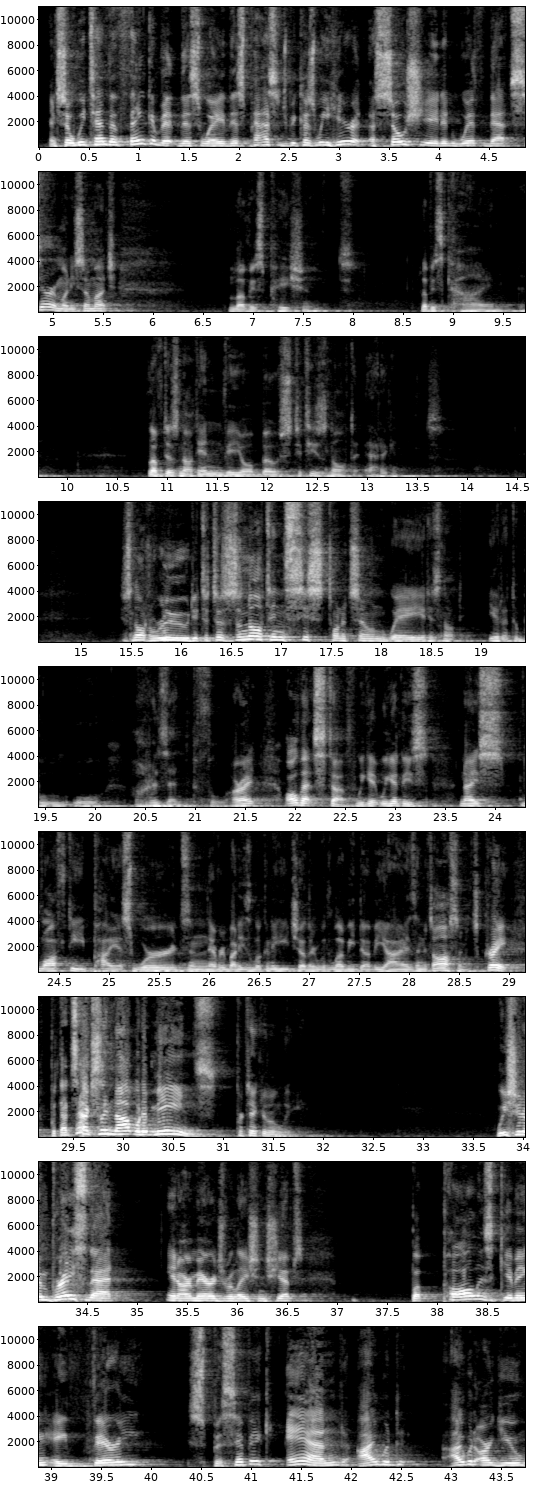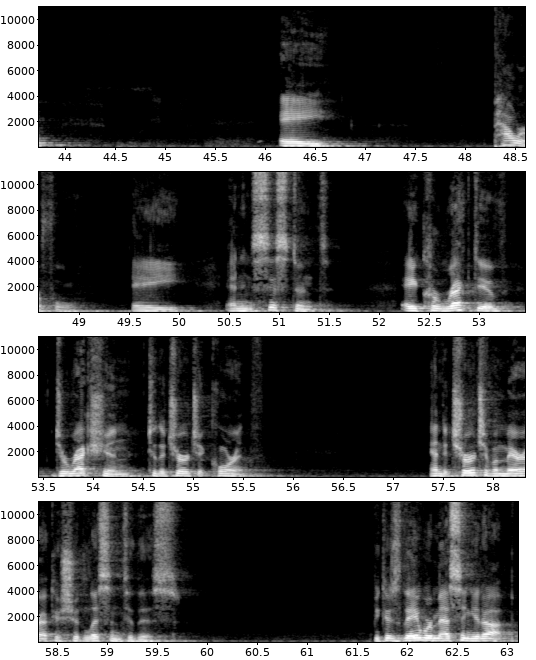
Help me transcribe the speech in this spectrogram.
And so we tend to think of it this way, this passage, because we hear it associated with that ceremony so much. Love is patient, love is kind, love does not envy or boast, it is not arrogant. It is not rude, it does not insist on its own way, it is not irritable or resentful. All right? All that stuff. We get, we get these nice, lofty, pious words, and everybody's looking at each other with lovey dovey eyes, and it's awesome. It's great. But that's actually not what it means, particularly. We should embrace that in our marriage relationships. But Paul is giving a very specific and I would, I would argue, a powerful, a, an insistent, a corrective direction to the church at Corinth. And the church of America should listen to this because they were messing it up.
